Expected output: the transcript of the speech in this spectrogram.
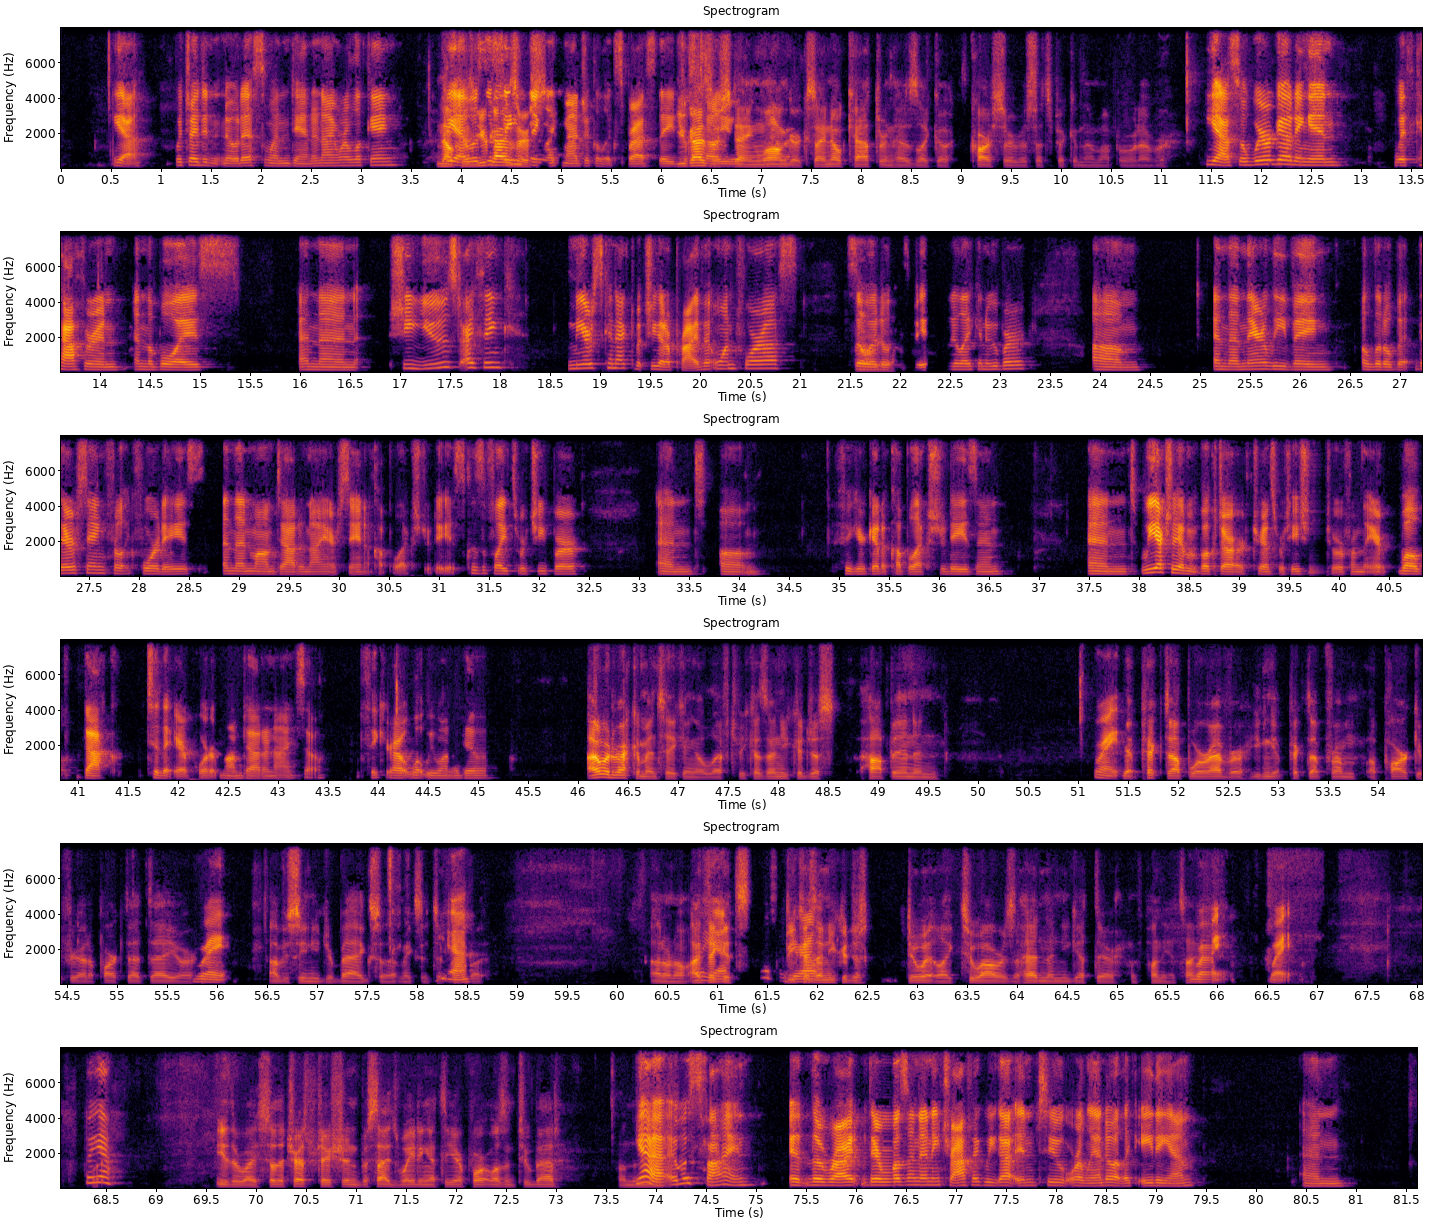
Yeah. Which I didn't notice when Dan and I were looking. No, yeah, it because was you the guys same are thing like Magical Express. They you guys are staying longer because I know Catherine has like a car service that's picking them up or whatever. Yeah, so we're getting in with Catherine and the boys, and then she used, I think, Mears Connect, but she got a private one for us. So Oh, it yeah. was basically like an Uber. Um, and then they're leaving a little bit. They're staying for like four days, and then mom, dad, and I are staying a couple extra days because the flights were cheaper, and um, figure get a couple extra days in. And we actually haven't booked our transportation tour from the air. Well, back to the airport, mom, dad, and I. So figure out what we want to do. I would recommend taking a Lyft because then you could just hop in and Right. get picked up wherever. You can get picked up from a park if you're at a park that day, or Right. obviously you need your bag, so that makes it different. Yeah. But I don't know. I Oh, think yeah. it's because then you could just do it like two hours ahead, and then you get there with plenty of time. Right. Right. But yeah. Either way, so the transportation, besides waiting at the airport, wasn't too bad. On the Yeah, it was fine. It, the ride there wasn't any traffic. We got into Orlando at like 8 a.m. and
